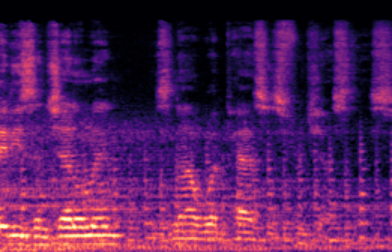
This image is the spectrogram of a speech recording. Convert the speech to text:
ladies and gentlemen, is not what passes for justice.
